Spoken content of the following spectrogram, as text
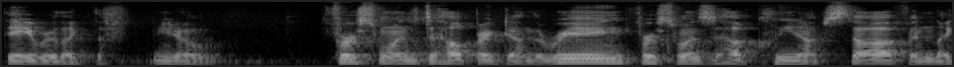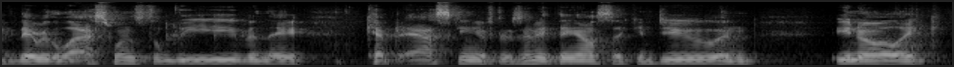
they were like the you know first ones to help break down the ring, first ones to help clean up stuff, and like they were the last ones to leave, and they kept asking if there's anything else they can do, and you know like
